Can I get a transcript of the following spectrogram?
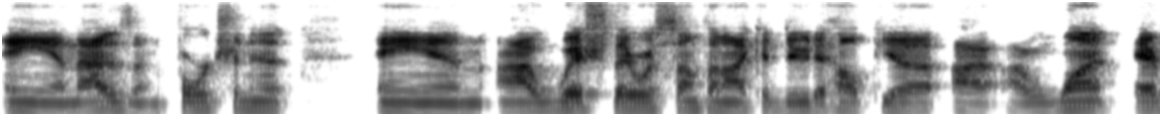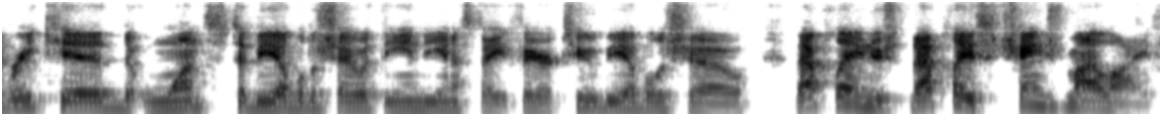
and that is unfortunate and I wish there was something I could do to help you. I, I, want every kid that wants to be able to show at the Indiana State Fair to be able to show. That place, that place changed my life.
